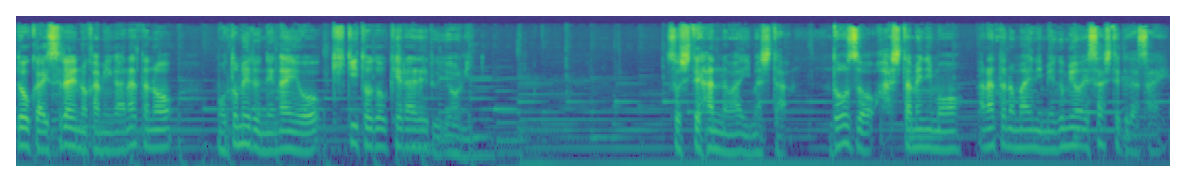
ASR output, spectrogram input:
どうかイスラエルの神があなたの求める願いを聞き届けられるように。そしてハンナは言いました。どうぞはしためにもあなたの前に恵みを得させてください。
